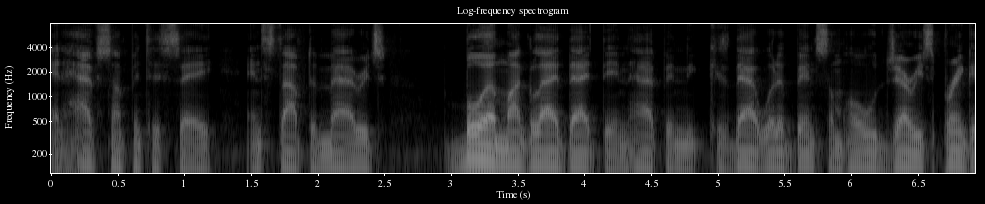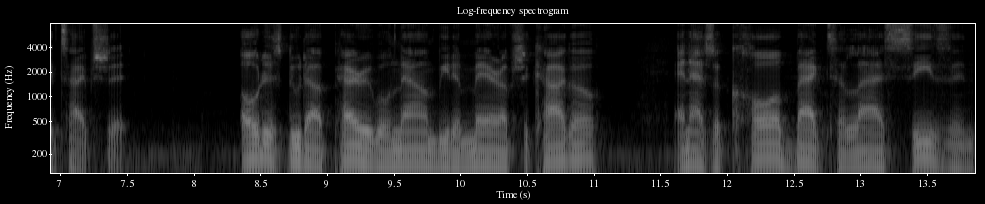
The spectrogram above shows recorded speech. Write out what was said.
and have something to say and stop the marriage. Boy, am I glad that didn't happen because that would have been some whole Jerry Springer type shit. Otis Douda Perry will now be the mayor of Chicago, and as a callback to last season,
